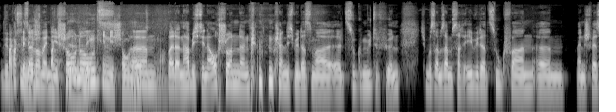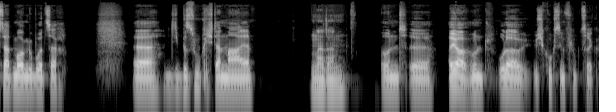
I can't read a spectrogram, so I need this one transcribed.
Wir packen es einfach mal in die Show Notes, in die Shownotes, ähm, genau. weil dann habe ich den auch schon, dann kann ich mir das mal äh, zu Gemüte führen. Ich muss am Samstag eh wieder Zug fahren. Ähm, meine Schwester hat morgen Geburtstag. Äh, die besuche ich dann mal Na dann. und äh, ah ja und oder ich guck's im Flugzeug.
